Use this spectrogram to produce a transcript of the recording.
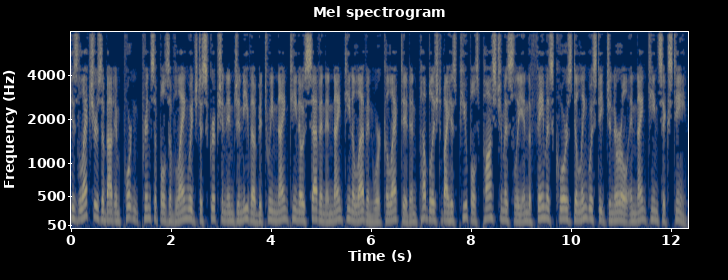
His lectures about important principles of language description in Geneva between 1907 and 1911 were collected and published by his pupils posthumously in the famous Cours de linguistique générale in 1916.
